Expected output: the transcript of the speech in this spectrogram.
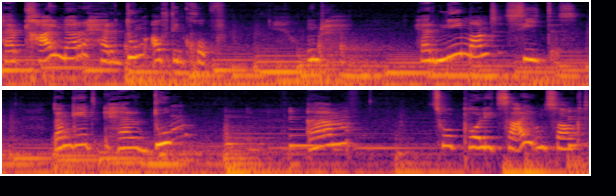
Herr Keiner Herr Dumm auf den Kopf. Und Herr Niemand sieht es. Dann geht Herr Dumm ähm, zur Polizei und sagt,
